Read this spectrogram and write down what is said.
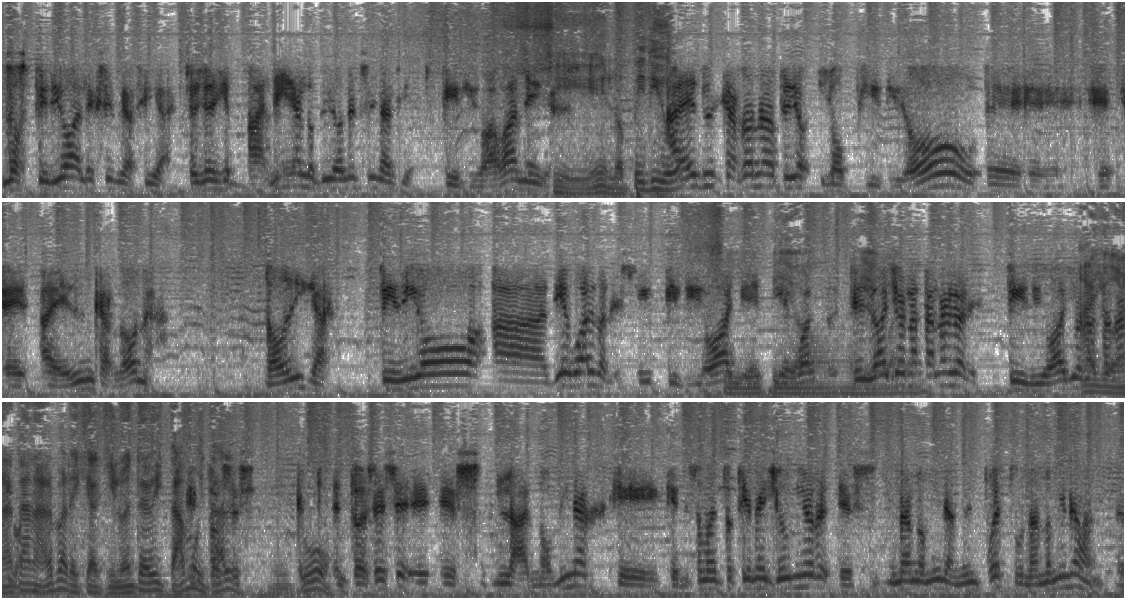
los pidió Alexis García. Entonces yo dije, Vanega lo pidió Alexis García. Pidió a Vanega. Sí, lo pidió. A Edwin Cardona lo pidió. Lo pidió eh, eh, eh, a Edwin Cardona. No diga. Pidió a Diego Álvarez. Sí, pidió a Sí, Diego pidió Álvarez. Pidió a Jonathan Álvarez. Pidió a A Jonathan, Álvarez. Álvarez, que aquí lo entrevistamos Entonces, y tal. y tuvo. entonces eh, es la nómina que, que en este momento tiene Junior, es una nómina no impuesta, una nómina eh,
